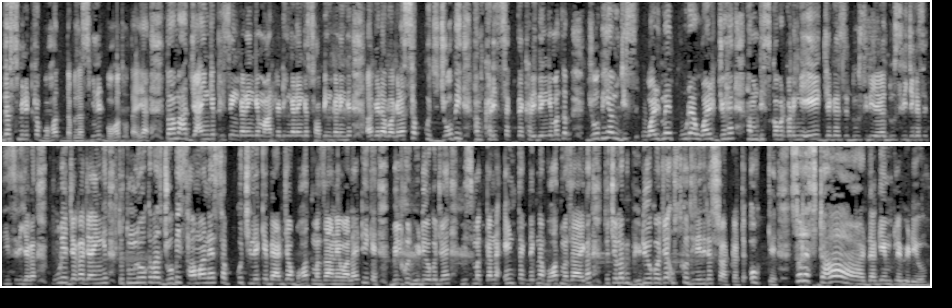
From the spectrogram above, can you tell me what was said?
दस मिनट का। बहुत, दस मिनट बहुत होता है यार। तो हम आज जाएँगे फिशिंग करेंगे मार्केटिंग करेंगे शॉपिंग करेंगे वगैरह वगैरह सब कुछ, जो भी हम खरीद सकते हैं खरीदेंगे। मतलब जो भी हम जिस वर्ल्ड में पूरा वर्ल्ड जो है, हम डिस्कवर करेंगे, एक जगह से दूसरी जगह दूसरी जगह से तीसरी जगह, पूरे जगह जाएँगे। तो तुम लोगों के पास जो भी सामान है, सब कुछ लेके बैठ जाओ, बहुत मज़ा आने वाला है, ठीक है? बिल्कुल वीडियो को जो है मिस मत करना एंड तक देखना, बहुत मज़ा आएगा। तो चलो अभी वीडियो को जो है, उसको धीरे धीरे स्टार्ट करते हैं। Okay so let's start the game play video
